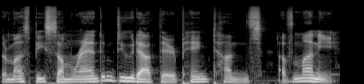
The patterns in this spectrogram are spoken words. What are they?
There must be some random dude out there paying tons of money.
